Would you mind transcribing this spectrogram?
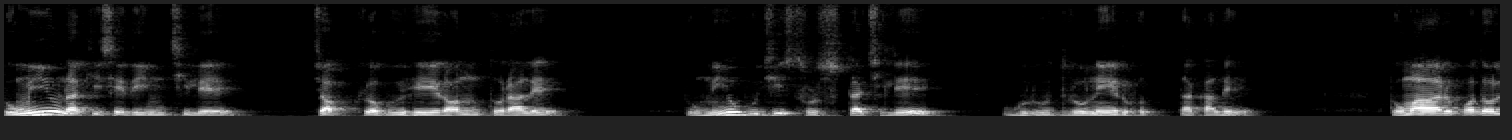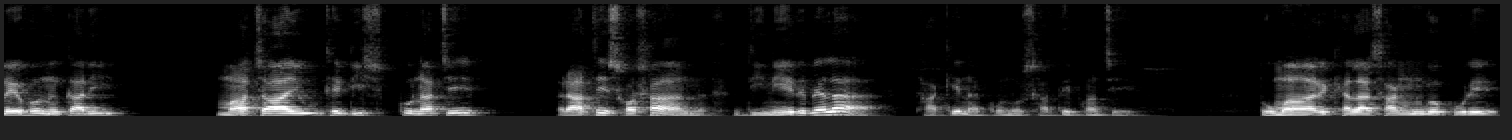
তুমিও নাকি সেদিন ছিলে চক্রবুহের অন্তরালে? তুমিও বুঝি স্রষ্টা ছিলে গুরুদ্রোণের হত্যাকালে? তোমার পদলেহনকারী, মাচায় উঠে ডিস্কো নাচে রাতে শ্মশান, দিনের বেলা থাকে না কোনো সাথে পাঁচে। তোমার খেলা সাঙ্গ করে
